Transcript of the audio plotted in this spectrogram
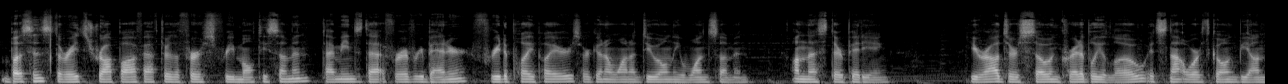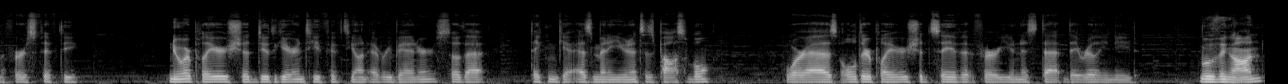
But since the rates drop off after the first free multi summon, that means that for every banner, free to play players are going to want to do only one summon, unless they're pitying. Your odds are so incredibly low, it's not worth going beyond the first 50. Newer players should do the guaranteed 50 on every banner so that they can get as many units as possible, whereas older players should save it for units that they really need. Moving on,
